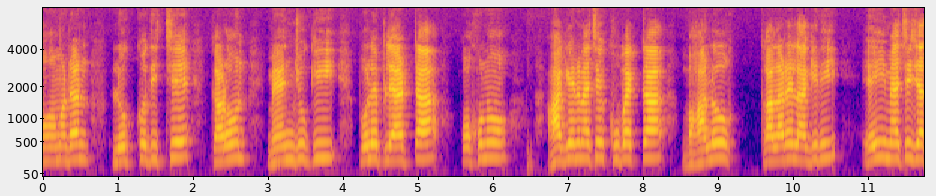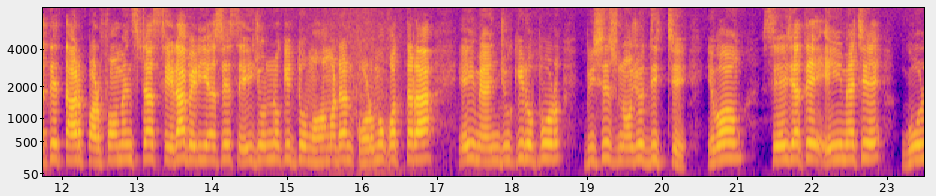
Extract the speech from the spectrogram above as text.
মহামাডান লক্ষ্য দিচ্ছে। কারণ ম্যানজুকি বলে প্লেয়ারটা কখনো আগের ম্যাচে খুব একটা ভালো কালারে লাগেনি। এই ম্যাচে যাতে তার পারফরমেন্সটা সেরা বেরিয়ে আসে, সেই জন্য কিন্তু মহামাডান কর্মকর্তারা এই ম্যানজুকির ওপর বিশেষ নজর দিচ্ছে এবং সে যাতে এই ম্যাচে গোল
